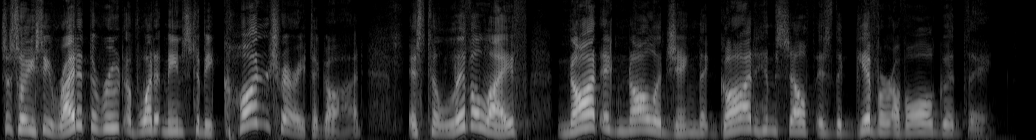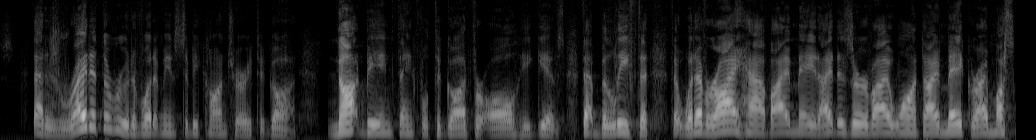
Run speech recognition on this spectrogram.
So, so you see, right at the root of what it means to be contrary to God is to live a life not acknowledging that God Himself is the giver of all good things. That is right at the root of what it means to be contrary to God. Not being thankful to God for all He gives. That belief that, that whatever I have, I made, I deserve, I want, I make, or I must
